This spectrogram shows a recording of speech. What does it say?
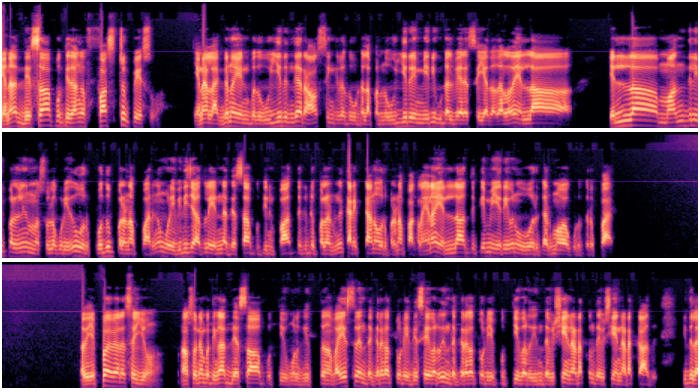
ஏன்னா திசா புத்தி தாங்க ஃபர்ஸ்ட் பேசும் ஏன்னா லக்னம் என்பது உயிருங்க ராசிங்கிறது உடல். அப்புறம் அந்த உயிரை மீறி உடல் வேலை செய்யாது. அதனாலதான் எல்லா எல்லா மந்த்லி பலனையும் நம்ம சொல்லக்கூடியது ஒரு பொது பலனா பாருங்க. உங்களுடைய விதிஜாதத்துல என்ன திசா புத்தின்னு பார்த்துக்கிட்டு பலனுங்க கரெக்டான ஒரு பலனை பார்க்கலாம். ஏன்னா எல்லாத்துக்குமே இறைவன் ஒவ்வொரு கர்மாவை கொடுத்துருப்பார். அது எப்ப வேலை செய்யும்? நான் சொன்னேன் பார்த்தீங்களா திசா புத்தி. உங்களுக்கு இத்தனை வயசுல இந்த கிரகத்துடைய திசை வருது இந்த கிரகத்துடைய புத்தி வருது. இந்த விஷயம் நடக்கும் இந்த விஷயம் நடக்காது. இதுல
